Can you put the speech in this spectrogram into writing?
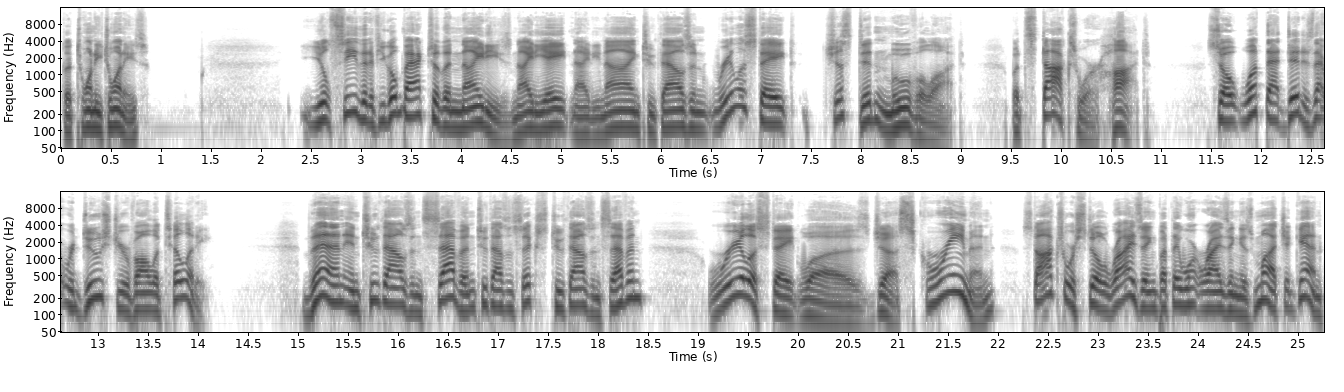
the 2020s, you'll see that if you go back to the 90s, 98, 99, 2000, real estate just didn't move a lot, but stocks were hot. So, what that did is that reduced your volatility. Then in 2007, 2006, 2007, real estate was just screaming Stocks were still rising, but they weren't rising as much. Again,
